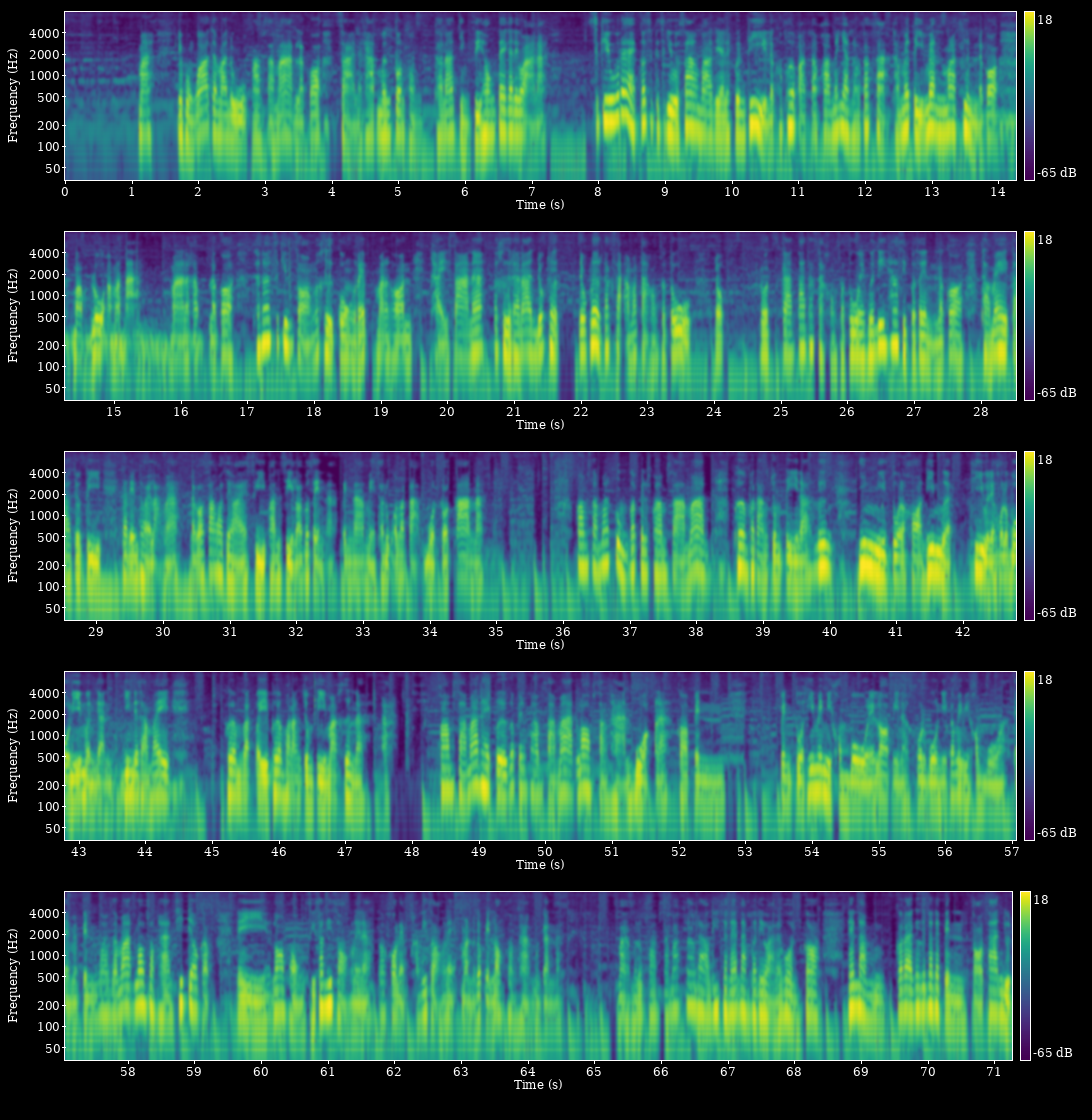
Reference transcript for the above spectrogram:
มา เดี๋ยวผมก็จะมาดูความสามารถแล้วก็สายและธาตุเบื้องต้นของทานาจิงซีฮ่องเต้กันดีกว่านะสกิลแรกก็จะเป็นสกิลสร้างบาเรียในพื้นที่ แล้วก็เพิ่มอัตราความแม่นยำทางทักษะทำให้ตีแม่นมากขึ้น แล้วก็บับโลอมตะมานะครับ แล้วก็ทานาสกิล2ก็คือกงเร็บมาราธอนไถซานะ ก็คือทานา ยกเลิกยกเลิกทักษะอมตะของศัตรูลด ลดการต้านทักษะของศัตรูในพื้นที่ 50%แล้วก็ทำให้การโจมตีกระเด็นถอยหลังนะ แล้วก็สร้างความเสียหาย 4,400%นะ เป็นนาเมทะลุอมตะบวกลดต้านนะความสามารถกลุ่มก็เป็นความสามารถเพิ่มพลังโจมตีนะเรื่องยิ่งมีตัวละครที่เหมือนที่อยู่ในโคลโบนี้เหมือนกัน ยิ่งจะทำให้เพิ่มก็ไปเพิ่มพลังโจมตีมากขึ้นนะอะความสามารถไฮเปอร์ก็เป็นความสามารถรอบสังหารบวกนะ ก็เป็น เป็นตัวที่ไม่มีคอมโบในรอบนี้นะโคโลโบนี้ก็ไม่มีคอมโบแต่มันเป็นความสามารถรอบสังหารที่เดียวกับในรอบของซีซั่นที่สองเลยนะก็คอลแลบครั้งที่สองแหละ มันก็เป็นรอบสังหารเหมือนกันนะมามาดูความสามารถก้าดาวที่จะแนะนำกันดีกว่าทุกคนก็แนะนำก็ได้ก็คือน่าจะเป็นต่อต้านหยุด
